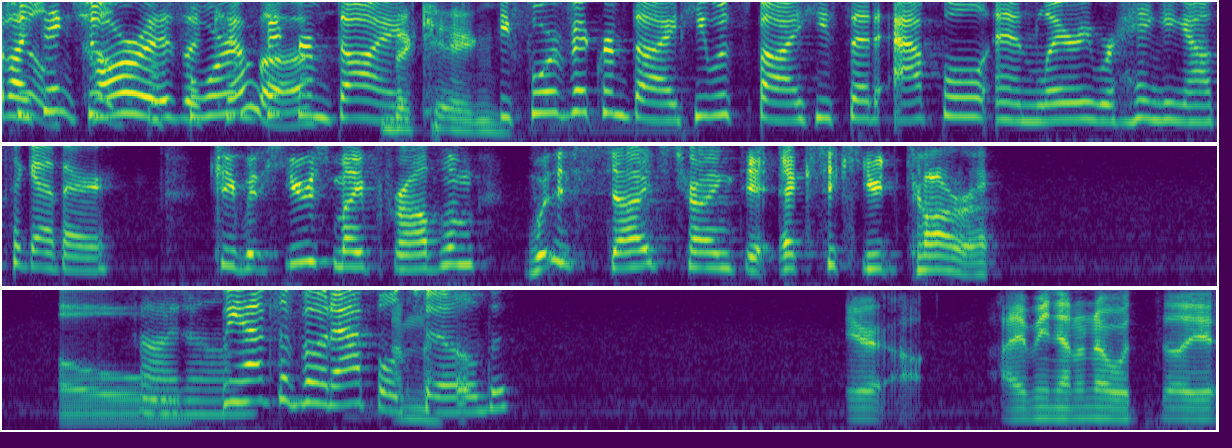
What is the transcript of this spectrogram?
But I think chill. Kara is a Before killer. Vikram died, The king. Before Vikram died, he was spy. He said Apple and Larry were hanging out together. Okay, but here's my problem. What if Side's trying to execute Kara? Oh. Sidearms. We have to vote Apple, I'm not- Chilled. Here, uh, I mean, I don't know what to tell you.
